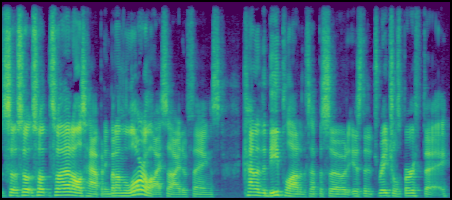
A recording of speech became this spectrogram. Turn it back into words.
So so so so that all's happening. But on the Lorelai side of things, kind of the B plot of this episode is that it's Rachel's birthday,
